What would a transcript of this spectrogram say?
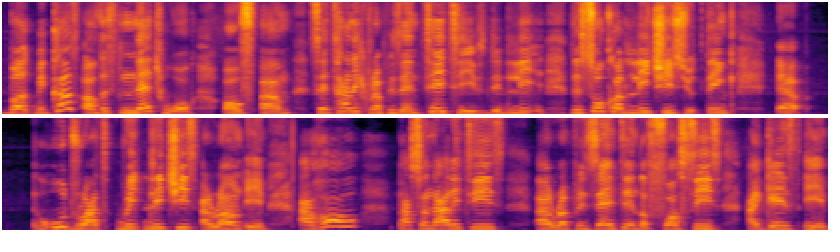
But because of this network of um, satanic representatives, the the so-called leeches, you think. Uh, woodrat leeches around him are all personalities uh, representing the forces against him.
